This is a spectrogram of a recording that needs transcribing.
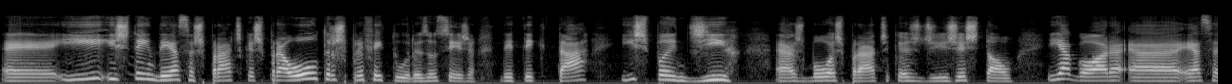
é, e estender essas práticas para outras prefeituras, ou seja, detectar, expandir as boas práticas de gestão. E agora é, essa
